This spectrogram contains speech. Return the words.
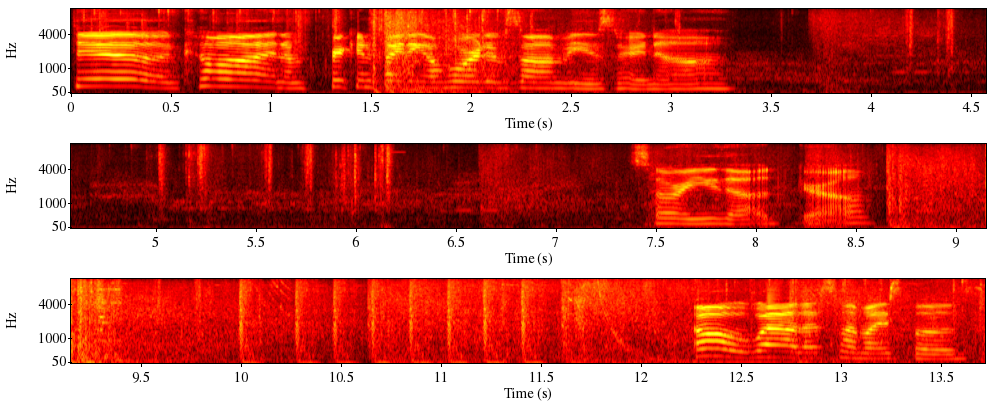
Dude, come on. I'm freaking fighting a horde of zombies right now. So are you though, girl. Oh, wow, that's not my explodes.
